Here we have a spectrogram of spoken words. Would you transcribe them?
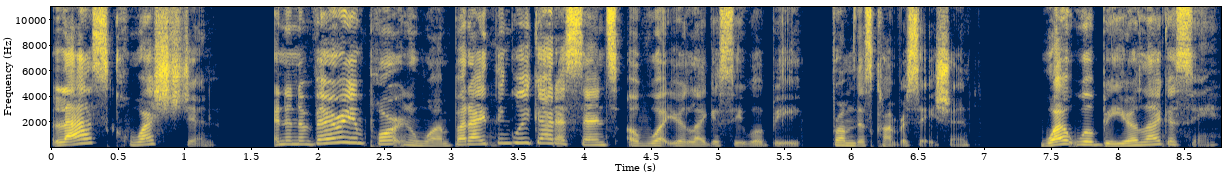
last question. And then a very important one, but I think we got a sense of what your legacy will be from this conversation. What will be your legacy?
